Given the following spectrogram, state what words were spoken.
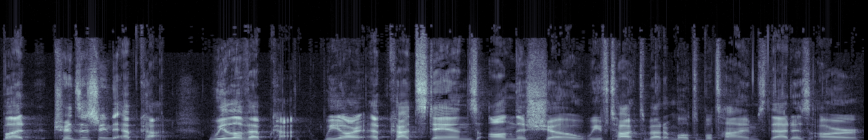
but transitioning to Epcot, we love Epcot. We are Epcot stands on this show. We've talked about it multiple times. That is our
